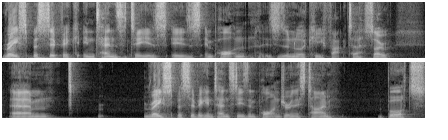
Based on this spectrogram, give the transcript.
race specific intensity is is important. This is another key factor. So, um, race specific intensity is important during this time, but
